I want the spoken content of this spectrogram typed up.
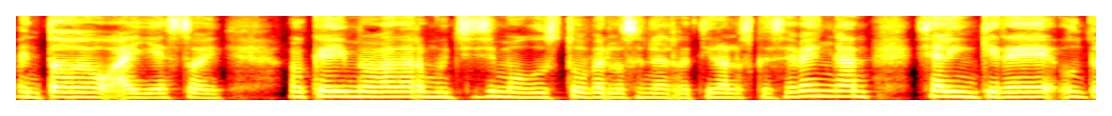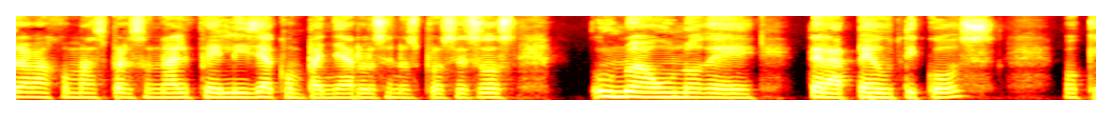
En todo, ahí estoy. Ok, me va a dar muchísimo gusto verlos en el retiro a los que se vengan. Si alguien quiere un trabajo más personal, feliz de acompañarlos en los procesos uno a uno de terapéuticos. Ok,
